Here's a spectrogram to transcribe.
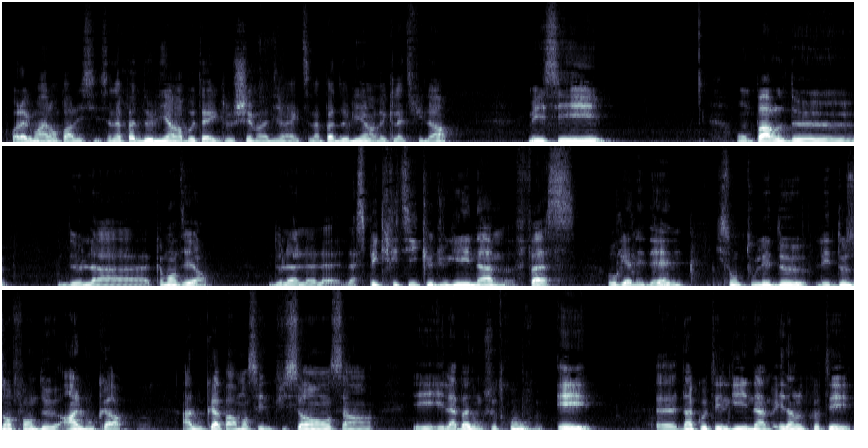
Pourquoi la Gemara elle en parle ici? Ça n'a pas de lien botter avec le schéma direct, ça n'a pas de lien avec la tfila. Mais ici, on parle de, de la, comment dire, de la- la- la- l'aspect critique du Gehinam face au Gan Eden, qui sont tous les deux les deux enfants de Aluka. Aluka apparemment c'est une puissance, un- et, là-bas donc se trouve et euh, d'un côté le Gehinam et d'un autre côté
